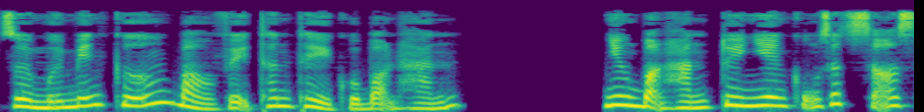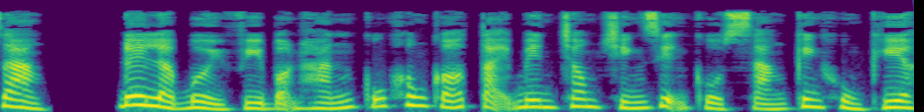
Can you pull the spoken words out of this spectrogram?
rồi mới miễn cưỡng bảo vệ thân thể của bọn hắn. Nhưng bọn hắn tuy nhiên cũng rất rõ ràng, đây là bởi vì bọn hắn cũng không có tại bên trong chính diện cột sáng kinh khủng kia.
